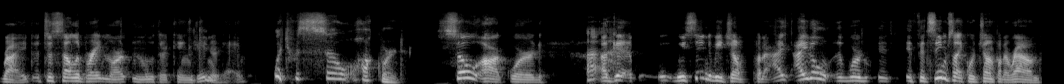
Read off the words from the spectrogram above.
Right, to celebrate Martin Luther King Jr. Day. which was so awkward. So awkward. Uh, Again, we seem to be jumping. I, I don't. We're if it seems like we're jumping around,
